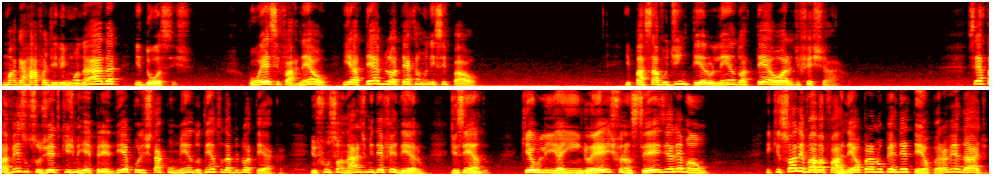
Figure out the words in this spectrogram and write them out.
uma garrafa de limonada e doces. Com esse farnel, ia até a biblioteca municipal e passava o dia inteiro lendo até a hora de fechar. Certa vez um sujeito quis me repreender por estar comendo dentro da biblioteca, e os funcionários me defenderam, dizendo que eu lia em inglês, francês e alemão, e que só levava farnel para não perder tempo, era verdade,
